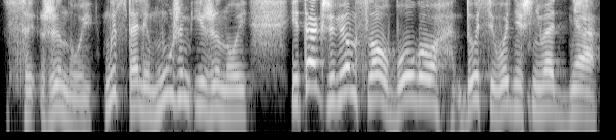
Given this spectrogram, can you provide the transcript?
с женой. Мы стали мужем и женой. И так живем, слава богу, до сегодняшнего дня.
